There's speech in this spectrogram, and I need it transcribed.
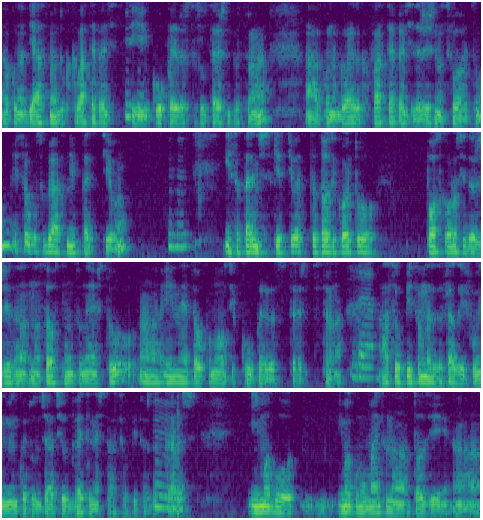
ако надясно е до каква степен си, си Мгм. кооперираш с отсрещната страна, а ако нагоре до каква степен си държиш на своето и се обособяват едни пет стила. И съперническия стил е този, който по-скоро си държи на, на собственото нещо а, и не е толкова много си кооперира с отсрещната страна. Да. Аз се опитвам нали, да вляза и в win-win, което означава, че от двете неща се опитваш да вкараш. Има го, има го момента на този а,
